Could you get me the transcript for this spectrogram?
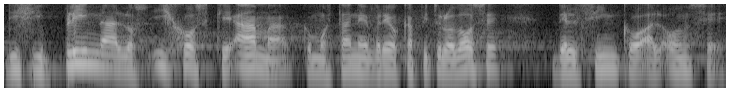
disciplina a los hijos que ama, como está en Hebreos capítulo 12, del 5 al 11.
